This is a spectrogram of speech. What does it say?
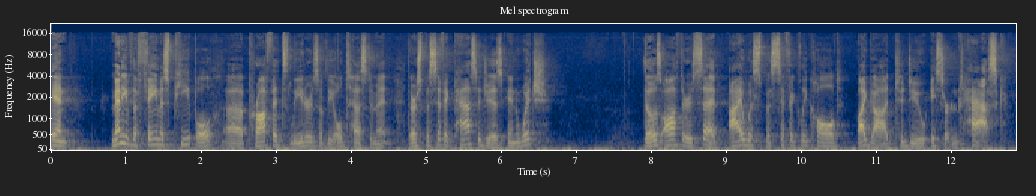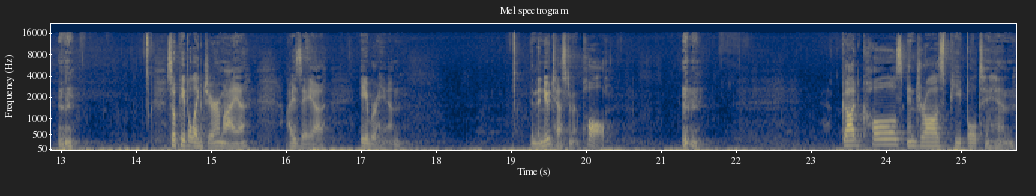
And many of the famous people, uh, prophets, leaders of the Old Testament, there are specific passages in which those authors said, I was specifically called by God to do a certain task. so people like Jeremiah, Isaiah, Abraham. In the New Testament, Paul. God calls and draws people to him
